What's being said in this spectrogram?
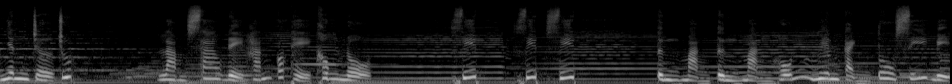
nhân chờ chút. Làm sao để hắn có thể không nổ? Giết giết, giết. Từng mảng từng mảng hốn nguyên cảnh tu sĩ bị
